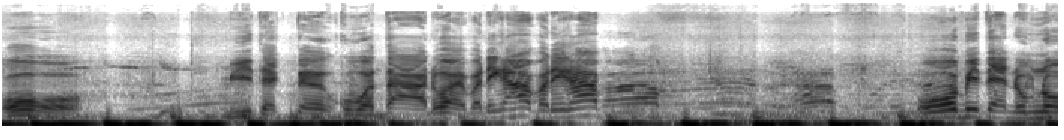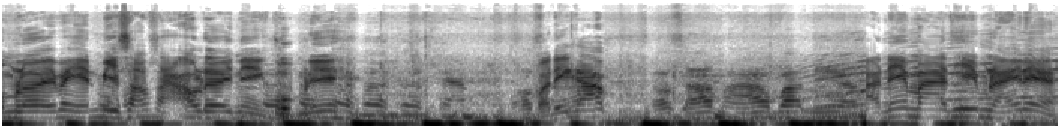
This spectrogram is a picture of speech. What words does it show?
โอ้ มีแท็กเตอร์คูวต้าด้วยสวัสดีครับสวัสดีครับ โอ้ มีแต่หนุ่มๆเลย ไม่เห็นมีสาวๆเลยนี่กลุ่มนี้สวัสดีครับเราสามหาบ้านนี้ครับอันนี้มาทีมไหนเนี่ย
